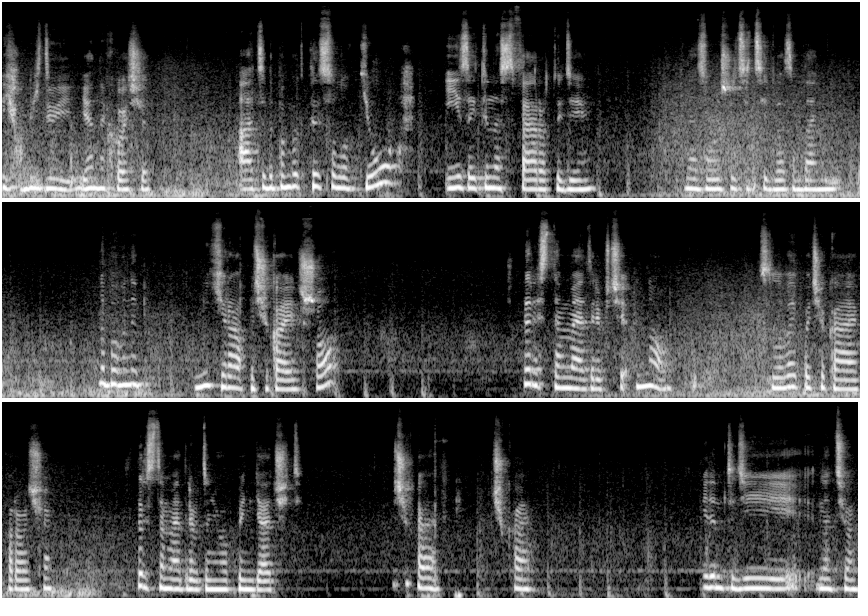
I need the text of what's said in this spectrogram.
Я обійду її, я не хочу. А це допомогти Солов'ю і зайти на сферу тоді. Не залишиться ці два завдання. Ну, бо вони. Ніхіра, почекай, що? 400 метрів чи. Ну. Соловей почекає, коротше. 400 метрів до нього пиндячить. Почекає, почекає. Підемо тоді на цю.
